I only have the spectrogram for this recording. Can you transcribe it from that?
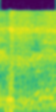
Chevrolet,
